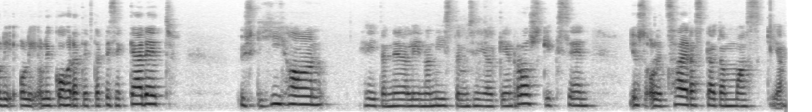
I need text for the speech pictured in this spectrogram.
oli, oli, oli kohdat, että pese kädet, yski hihaan, heitä nenäliinan niistämisen jälkeen roskikseen. Jos olet sairas, käytä maskia.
